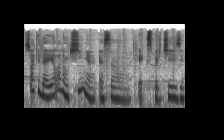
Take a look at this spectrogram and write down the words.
Só que daí ela não tinha essa expertise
